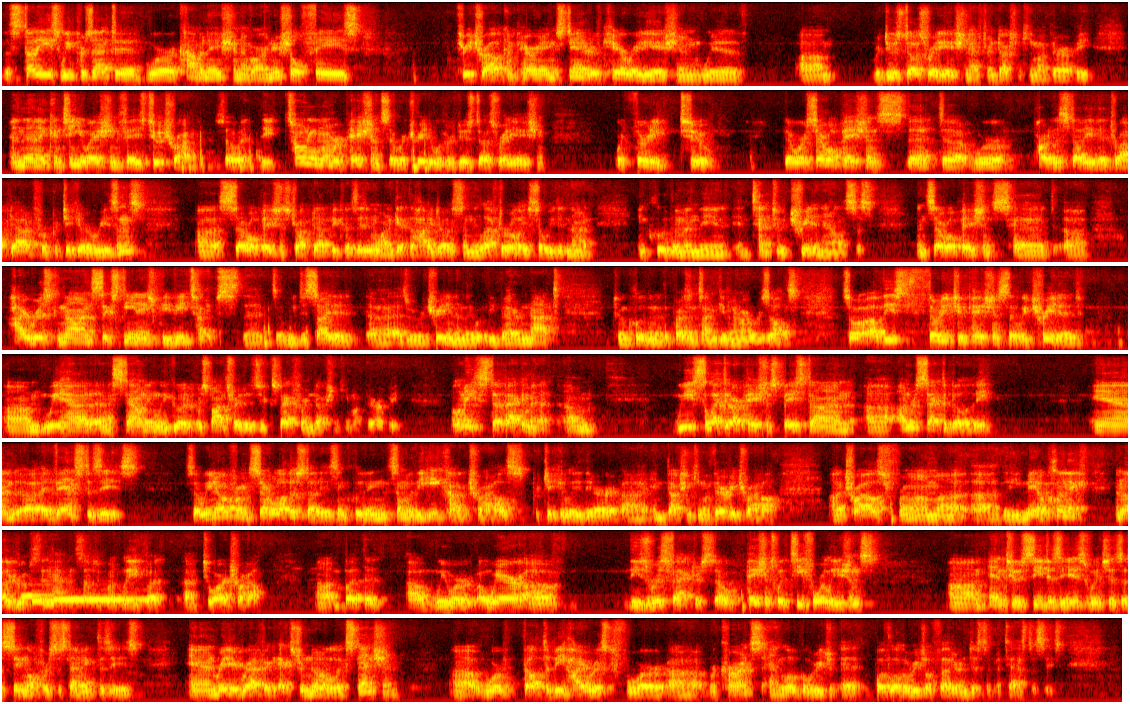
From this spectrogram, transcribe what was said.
The studies we presented were a combination of our initial phase three trial comparing standard of care radiation with um, reduced dose radiation after induction chemotherapy, and then a continuation phase two trial. So the total number of patients that were treated with reduced dose radiation were 32. There were several patients that uh, were part of the study that dropped out for particular reasons. Uh, several patients dropped out because they didn't want to get the high dose and they left early, so we did not include them in the intent to treat analysis. And several patients had uh, high risk non 16 HPV types that uh, we decided uh, as we were treating them that it would be better not to include them at the present time given our results. So, of these 32 patients that we treated, um, we had an astoundingly good response rate as you expect for induction chemotherapy. But let me step back a minute. Um, we selected our patients based on uh, unresectability and uh, advanced disease. So we know from several other studies, including some of the ECOG trials, particularly their uh, induction chemotherapy trial, uh, trials from uh, uh, the Mayo Clinic and other groups that happened subsequently, but uh, to our trial, but that we were aware of these risk factors. So patients with T4 lesions, um, N2C disease, which is a signal for systemic disease, and radiographic extranodal extension uh, were felt to be high risk for uh, recurrence and local uh, both local regional failure and distant metastases.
